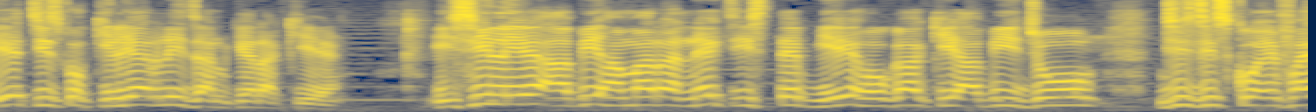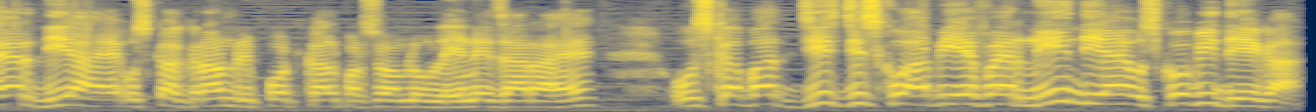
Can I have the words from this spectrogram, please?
ये चीज़ को क्लियरली जान के रखिए। इसीलिए अभी हमारा नेक्स्ट स्टेप ये होगा कि अभी जो जिस जिसको एफआईआर दिया है, उसका ग्राउंड रिपोर्ट कल परसों हम लोग लेने जा रहा है। उसका बाद जिस जिसको अभी एफआईआर नहीं दिया है, उसको भी देगा।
